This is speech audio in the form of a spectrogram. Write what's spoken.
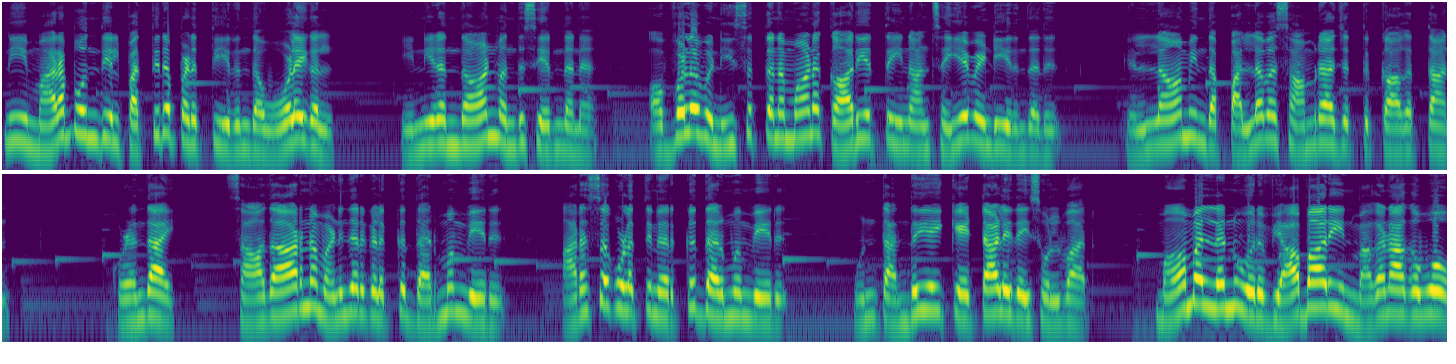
நீ மரபொந்தில் பத்திரப்படுத்தியிருந்த ஓலைகள் என்னிடம்தான் வந்து சேர்ந்தன. அவ்வளவு நீசத்தனமான காரியத்தை நான் செய்ய வேண்டியிருந்தது. எல்லாம் இந்த பல்லவ சாம்ராஜ்யத்துக்காகத்தான். குழந்தாய் சாதாரண மனிதர்களுக்கு தர்மம் வேறு. அரச குலத்தினருக்கு தர்மம் வேறு. உன் தந்தையை கேட்டால் இதை சொல்வார். மாமல்லன் ஒரு வியாபாரியின் மகனாகவோ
